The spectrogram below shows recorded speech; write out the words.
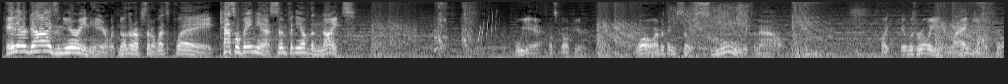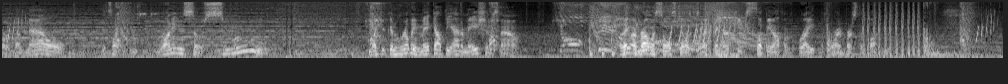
Hey there guys, Inurian here with another episode of Let's Play Castlevania Symphony of the Night. Oh yeah, let's go up here. Whoa, everything's so smooth now. Like, it was really laggy before, but now it's like running so smooth. Like you can really make out the animations now. I think my problem with Soul Steal is because my finger keeps slipping off of right before I press the button.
